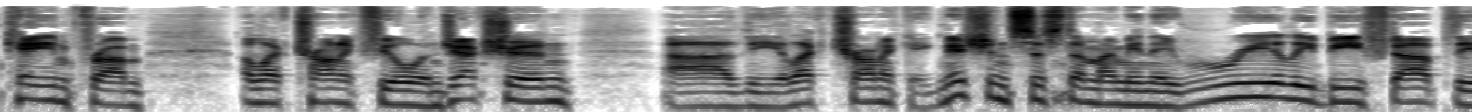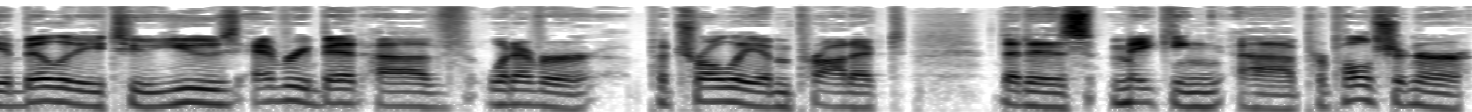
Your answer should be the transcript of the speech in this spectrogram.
came from electronic fuel injection, uh, the electronic ignition system. I mean, they really beefed up the ability to use every bit of whatever petroleum product that is making uh, propulsion or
